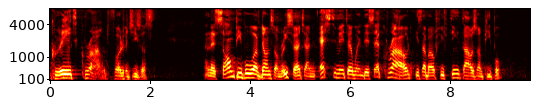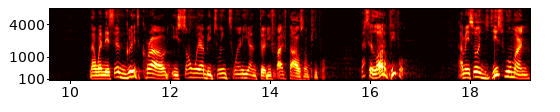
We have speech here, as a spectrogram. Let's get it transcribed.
great crowd follow Jesus. And there's some people who have done some research and estimated when they say crowd is about 15,000 people. Now, when they say great crowd, is somewhere between 20 and 35,000 people. That's a lot of people. I mean, so this woman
